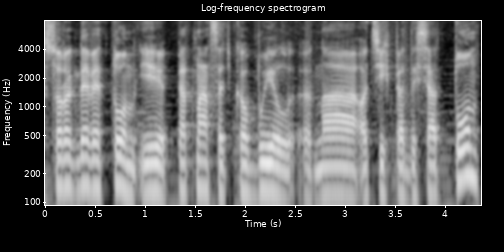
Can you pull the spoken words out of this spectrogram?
49 тонн і 15 кобил на оцих 50 тонн.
